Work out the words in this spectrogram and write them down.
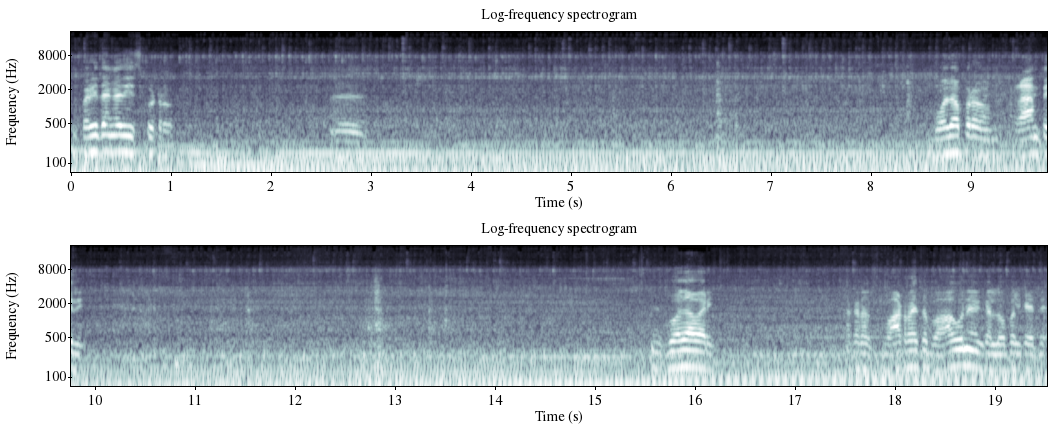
విపరీతంగా తీసుకుంటారు. బోధాపురం ర్యాంపిది గోదావరి. అక్కడ వాటర్ అయితే బాగున్నాయి ఇంకా లోపలికి అయితే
